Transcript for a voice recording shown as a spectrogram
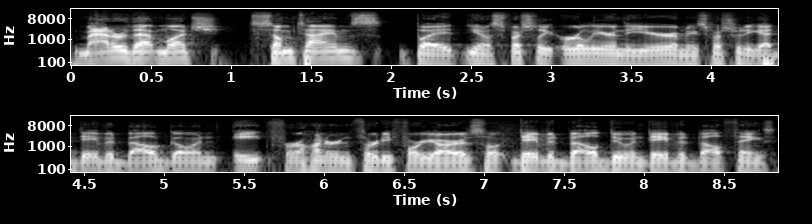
matter that much sometimes, but you know, especially earlier in the year. I mean, especially when you got David Bell going eight for 134 yards. So David Bell doing David Bell things.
